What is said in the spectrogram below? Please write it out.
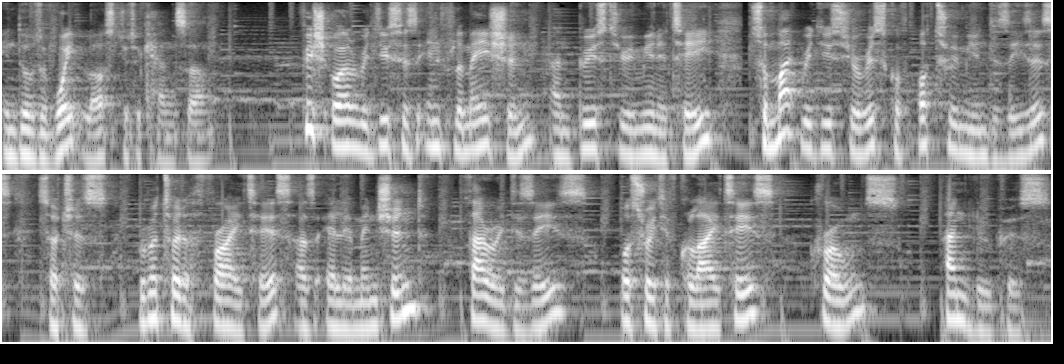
in those with weight loss due to cancer. Fish oil reduces inflammation and boosts your immunity, so might reduce your risk of autoimmune diseases such as rheumatoid arthritis, as earlier mentioned, thyroid disease, ulcerative colitis, Crohn's, and lupus.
